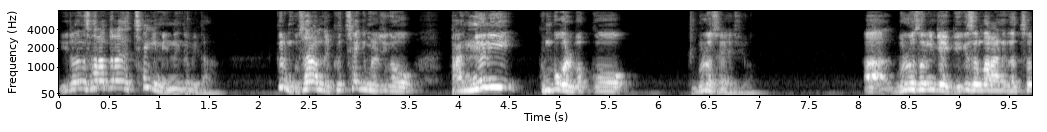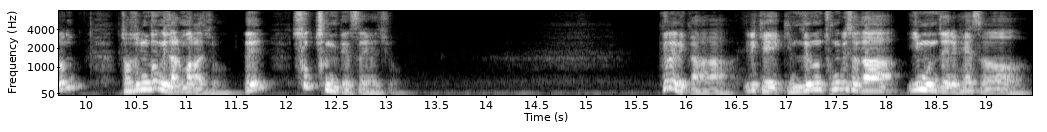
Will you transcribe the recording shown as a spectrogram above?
이런 사람들한테 책임이 있는 겁니다. 그럼 그 사람들 그 책임을 지고 당연히 군복을 벗고 물러서야죠. 아 물러서는 게 여기서 말하는 것처럼 조중동이 잘 말하죠. 예? 숙청됐어야죠. 그러니까 이렇게 김정은 총비서가 이 문제를 해서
